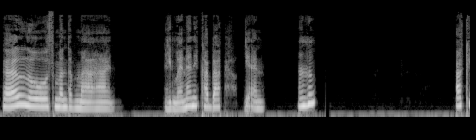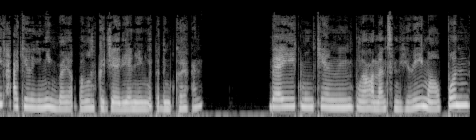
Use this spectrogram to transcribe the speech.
Halo teman-teman, gimana nih kabar kalian? Mhm. Akhir-akhir ini banyak banget kejadian yang gak terduga kan? Baik mungkin pengalaman sendiri maupun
